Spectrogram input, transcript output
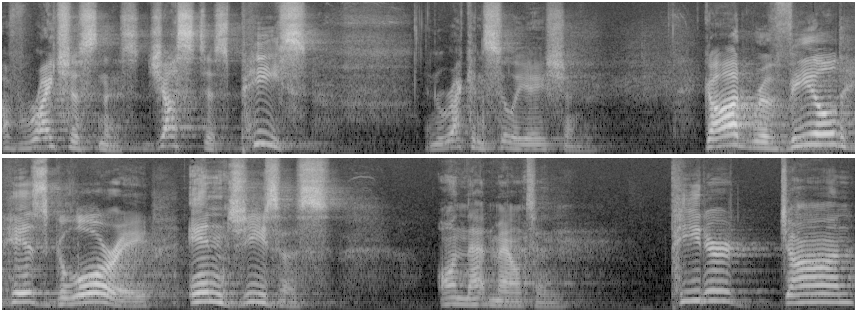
of righteousness, justice, peace, and reconciliation. God revealed his glory in Jesus on that mountain. Peter, John,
